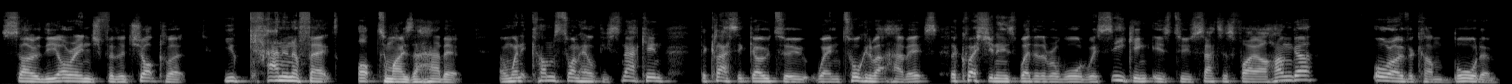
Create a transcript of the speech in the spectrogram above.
so the orange for the chocolate, you can, in effect, optimize the habit. And when it comes to unhealthy snacking, the classic go to when talking about habits, the question is whether the reward we're seeking is to satisfy our hunger or overcome boredom.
